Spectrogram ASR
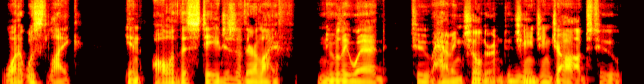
what it was like in all of the stages of their life, newlywed to having children to Mhm. changing jobs to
